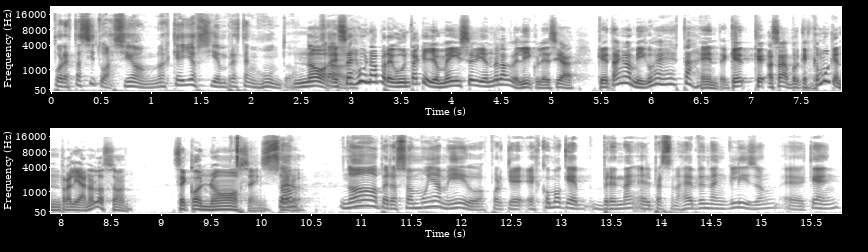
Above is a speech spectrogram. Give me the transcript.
por esta situación, no es que ellos siempre estén juntos. No, ¿sabes? esa es una pregunta que yo me hice viendo la película. Decía, ¿qué tan amigos es esta gente? ¿Qué- qué- o sea, porque es como que en realidad no lo son. Se conocen, Son- pero... No, pero son muy amigos porque es como que Brendan, el personaje de Brendan Gleeson, eh, Ken,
